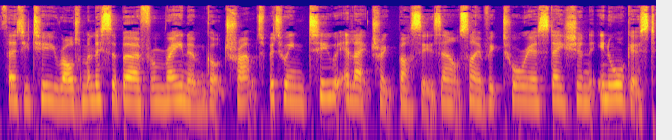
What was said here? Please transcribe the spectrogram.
32 year old Melissa Burr from Rainham got trapped between two electric buses outside Victoria Station in August.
